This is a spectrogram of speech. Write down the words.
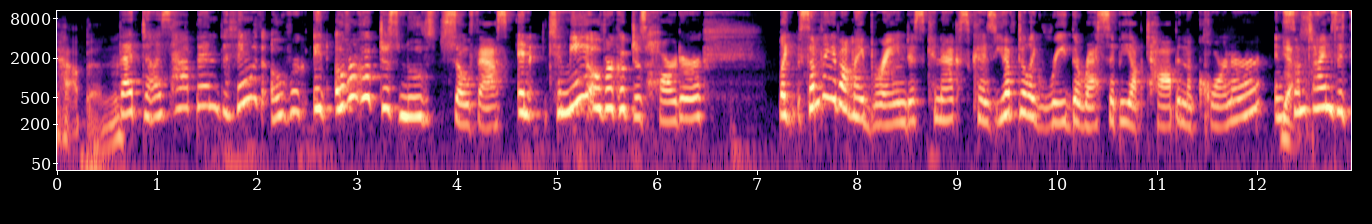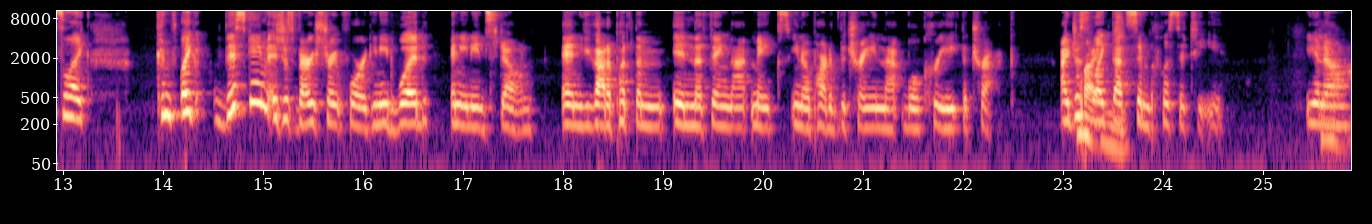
happen. That does happen. The thing with over it Overcooked just moves so fast. And to me, Overcooked is harder. Like something about my brain disconnects because you have to like read the recipe up top in the corner. And Yes. sometimes it's like conf- like this game is just very straightforward. You need wood and you need stone. And you gotta put them in the thing that makes, you know, part of the train that will create the track. I just Right. like that simplicity. You know?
